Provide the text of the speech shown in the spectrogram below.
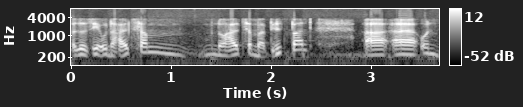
Also sehr unterhaltsam, unterhaltsamer Bildband. Äh, äh, und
